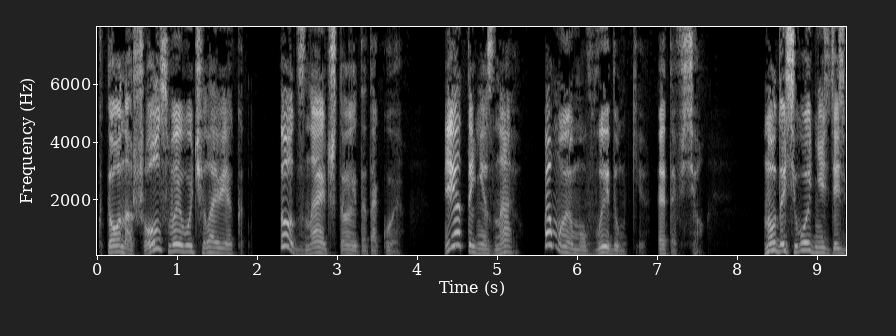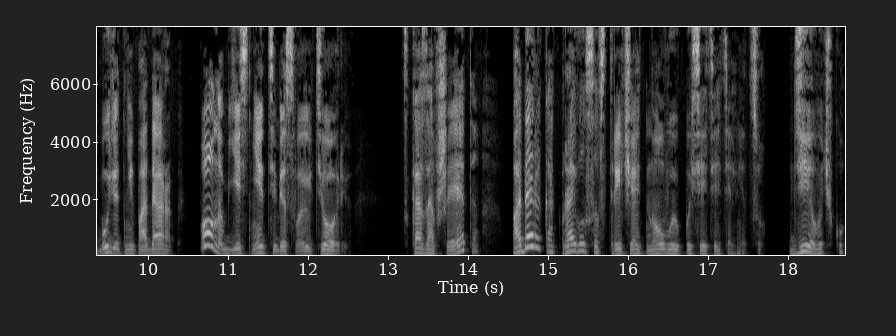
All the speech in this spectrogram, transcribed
Кто нашел своего человека, тот знает, что это такое. Я-то не знаю. По-моему, выдумки — это все. Но до сегодня здесь будет не подарок. Он объяснит тебе свою теорию. Сказавши это, подарок отправился встречать новую посетительницу, девочку,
